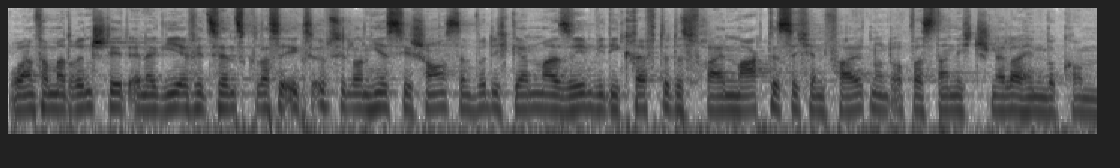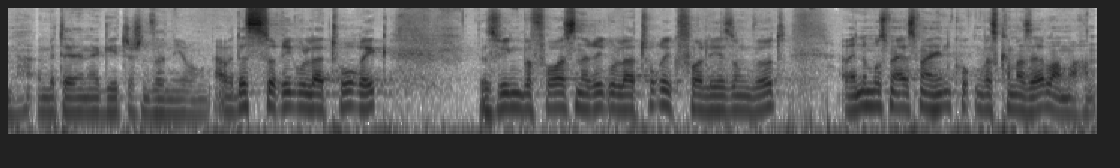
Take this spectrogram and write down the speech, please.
wo einfach mal drin steht, Energieeffizienzklasse XY, hier ist die Chance, dann würde ich gerne mal sehen, wie die Kräfte des freien Marktes sich entfalten und ob wir es dann nicht schneller hinbekommen mit der energetischen Sanierung. Aber das zur Regulatorik. Deswegen, bevor es eine Regulatorik-Vorlesung wird, am Ende muss man erstmal hingucken, was kann man selber machen.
